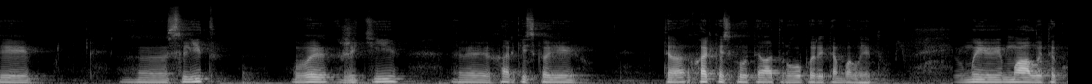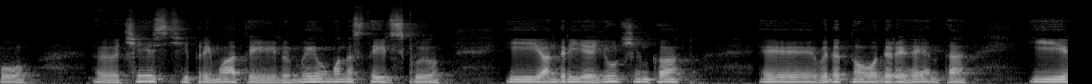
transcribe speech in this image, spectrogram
е, е, слід в житті е, Харківської, те- Харківського театру опери та балету. Ми мали таку е, честь приймати Людмилу Монастирську, і Андрія Юрченка, е, видатного диригента, і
